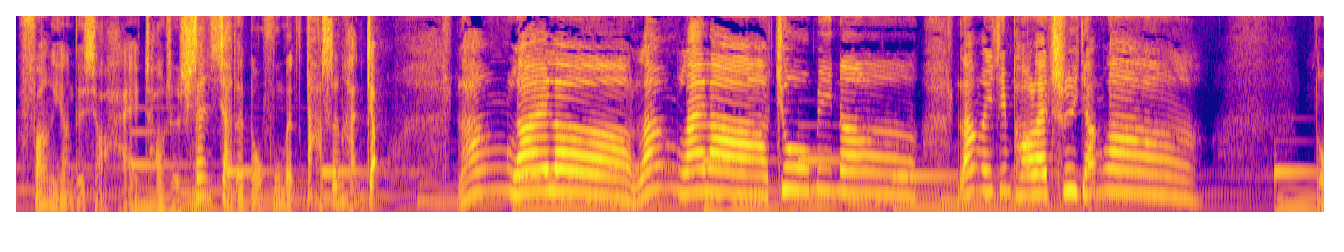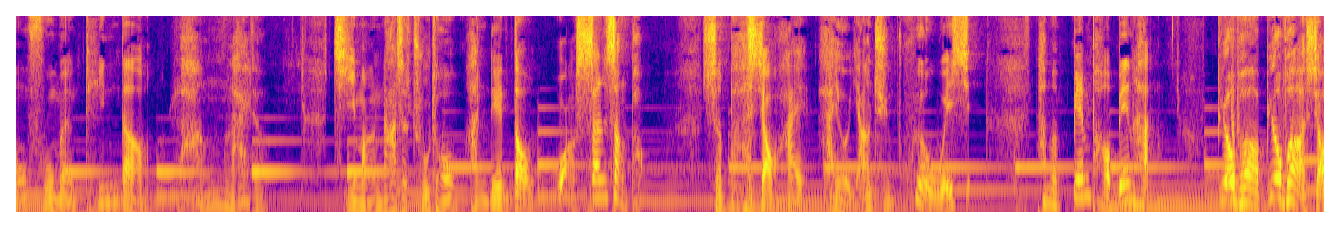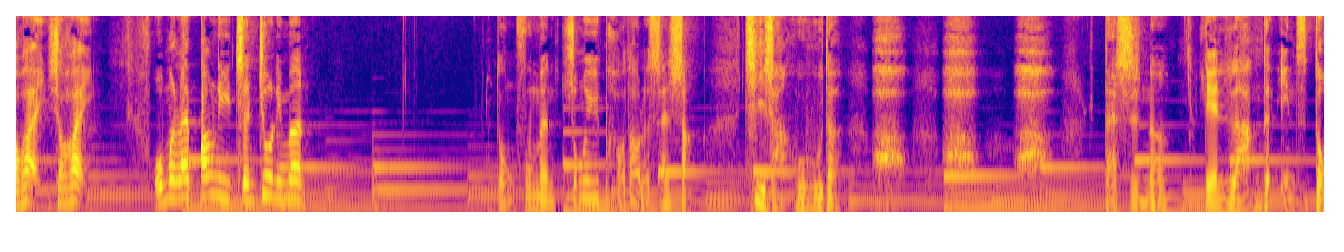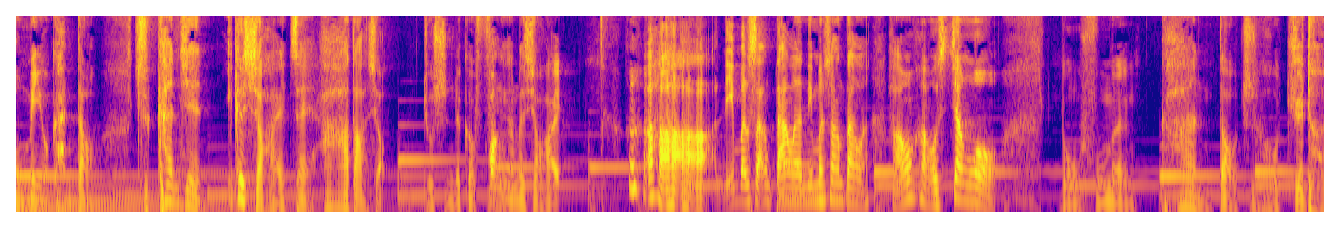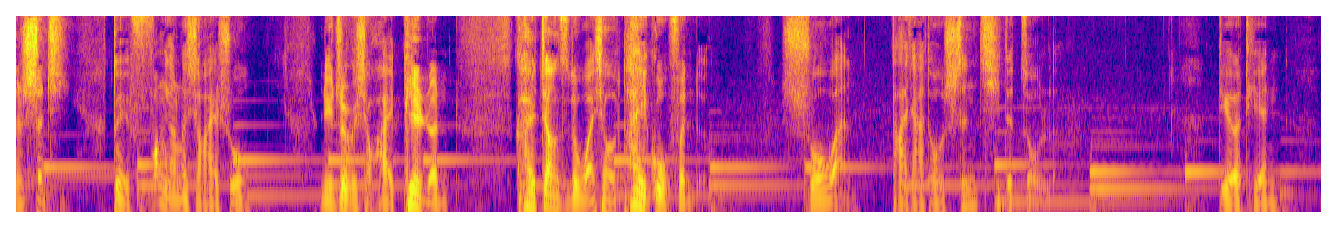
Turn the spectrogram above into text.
放羊的小孩朝着山下的农夫们大声喊叫。狼来了！狼来啦！救命啊！狼已经跑来吃羊啦！农夫们听到狼来了，急忙拿着锄头和镰刀往山上跑，生怕小孩还有羊群会有危险。他们边跑边喊：“不要怕，不要怕，小孩，小孩，我们来帮你拯救你们！”农夫们终于跑到了山上。气喘呼呼的，啊啊啊！但是呢，连狼的影子都没有看到，只看见一个小孩在哈哈大笑，就是那个放羊的小孩。哈哈哈哈！你们上当了，你们上当了，好好笑哦！农夫们看到之后觉得很生气，对放羊的小孩说：“你这个小孩骗人，开这样子的玩笑太过分了。”说完，大家都生气的走了。第二天，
